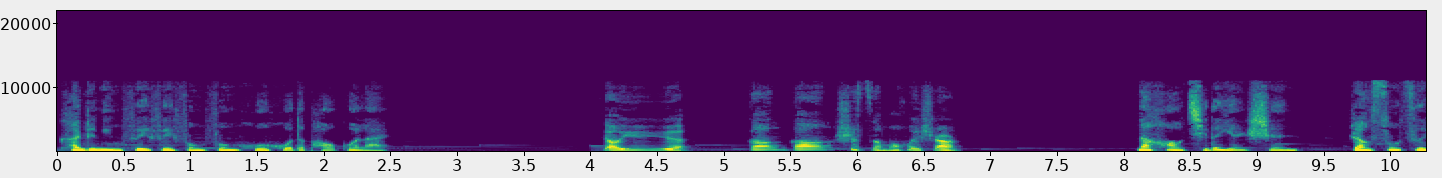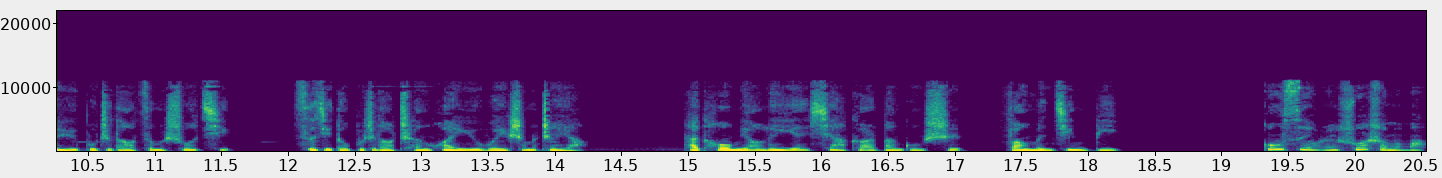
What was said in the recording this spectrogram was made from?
看着宁菲菲风风火火的跑过来。小玉玉，刚刚是怎么回事？那好奇的眼神让苏子玉不知道怎么说起，自己都不知道陈焕宇为什么这样。他偷瞄了一眼夏可儿办公室，房门紧闭。公司有人说什么吗？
